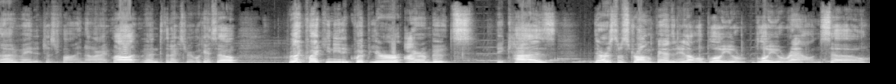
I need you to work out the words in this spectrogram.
That would have made it just fine. Alright, well, on to the next room. Okay, so, really quick, you need to equip your iron boots. Because there are some strong fans in here that will blow you blow you around, so...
